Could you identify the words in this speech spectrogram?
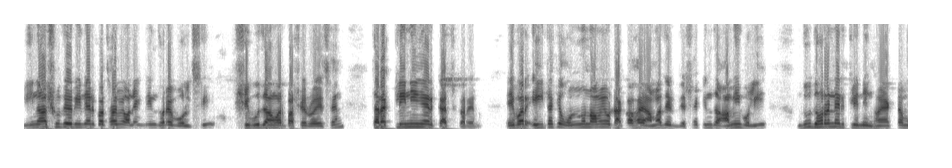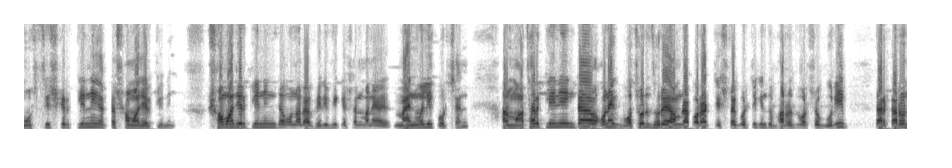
বিনা সুদে ঋণের কথা আমি অনেকদিন ধরে বলছি। শিবুদা আমার পাশে রয়েছেন। তারা ক্লিনিং এর কাজ করেন। এবার এইটাকে অন্য নামেও ডাকা হয় আমাদের দেশে, কিন্তু আমি বলি দু ধরনের ক্লিনিং হয়। একটা মস্তিষ্কের ক্লিনিং একটা সমাজের ক্লিনিং সমাজের ক্লিনিংটা ওনারা ভেরিফিকেশন মানে ম্যানুয়ালি করছেন। আর মাথার ক্লিনিংটা অনেক বছর ধরে আমরা করার চেষ্টা করছি, কিন্তু ভারতবর্ষ গরিব। তার কারণ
